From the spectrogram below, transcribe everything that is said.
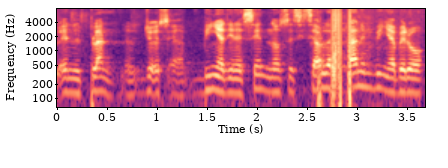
en el plan. Yo, Viña tiene, no sé si se habla de plan en Viña, pero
